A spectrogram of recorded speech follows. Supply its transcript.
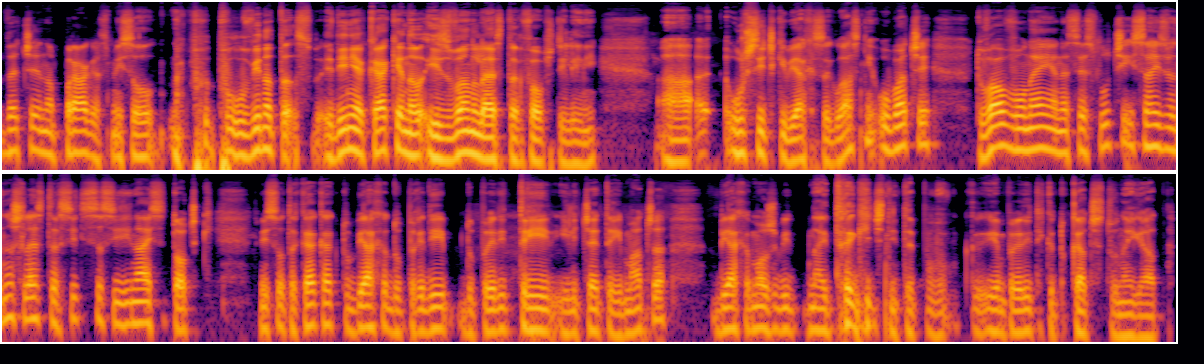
вече е на прага, смисъл половината, единия крак е на, извън Лестър в общи линии. А, уж всички бяха съгласни, обаче това уволнение не се случи и сега изведнъж Лестър Сити с 11 точки. Смисъл така, както бяха допреди, допреди 3 или 4 мача, бяха може би най-трагичните, имам преди като качество на играта.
